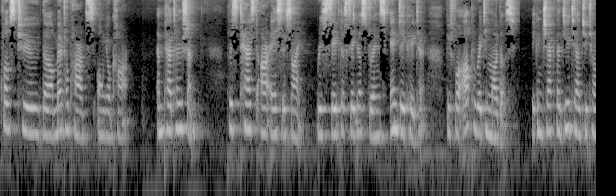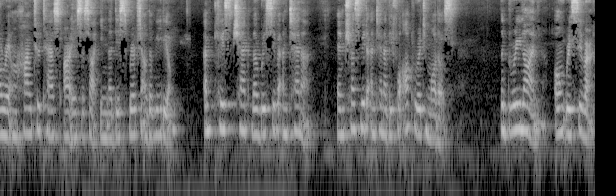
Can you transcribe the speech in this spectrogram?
close to the metal parts on your car. And pay attention, Please test RSSI, received signal strength indicator, before operating models. You can check the detailed tutorial on how to test RSSI in the description of the video. And please check the receiver antenna and transmitter antenna before operating models. The green line on receiver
